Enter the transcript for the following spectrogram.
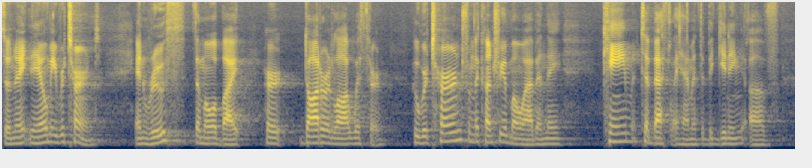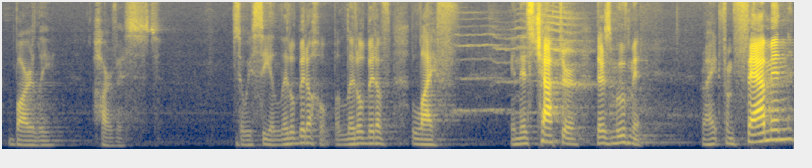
So Naomi returned, and Ruth the Moabite, her daughter in law, with her, who returned from the country of Moab, and they came to Bethlehem at the beginning of barley harvest. So we see a little bit of hope, a little bit of life. In this chapter, there's movement, right? From famine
